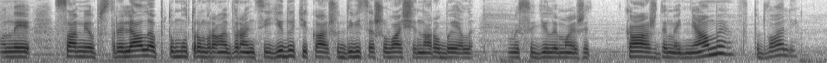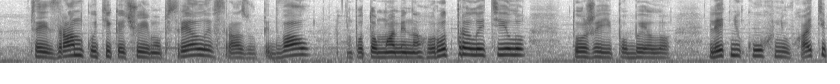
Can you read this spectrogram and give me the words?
Вони самі обстріляли, а потім утром вранці їдуть і кажуть, що дивіться, що ваші наробили. Ми сиділи майже кожними днями в підвалі. Це і зранку тільки чуємо обстріли, зразу в підвал. Потім мамі на город прилетіло, теж її побило. Літню кухню, в хаті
